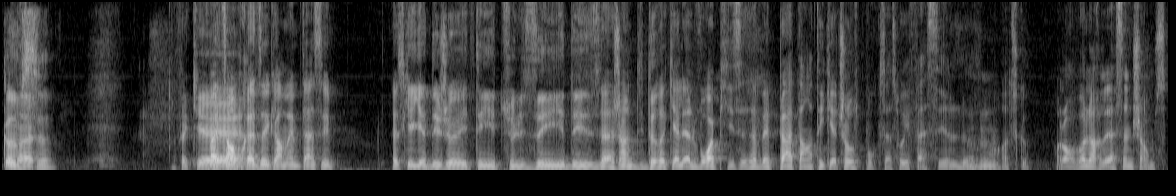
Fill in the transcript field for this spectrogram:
Comme Ouais. ça. Fait que. Ben, on pourrait dire qu'en même temps, c'est. Est-ce qu'il a déjà été utilisé des agents d'Hydra qui allaient le voir puis ça avait pas tenté quelque chose pour que ça soit facile? là. Mhm. En tout cas, alors on va leur laisser une chance.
